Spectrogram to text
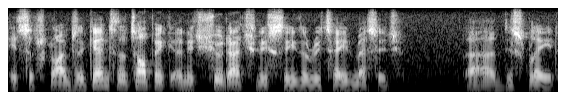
it subscribes again to the topic and it should actually see the retained message uh, displayed.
